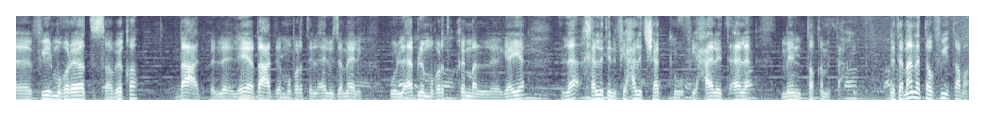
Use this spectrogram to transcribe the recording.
آه، في المباريات السابقة بعد اللي هي بعد مباراة الأهلي والزمالك واللي قبل مباراة القمة اللي جاية لا خلت إن في حالة شك وفي حالة قلق من طاقم التحكيم نتمنى التوفيق طبعا.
